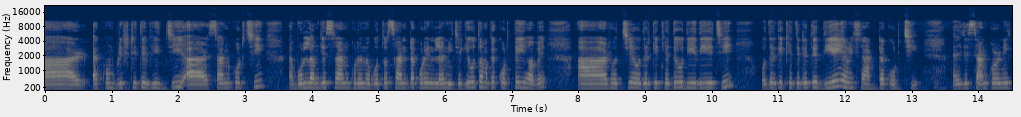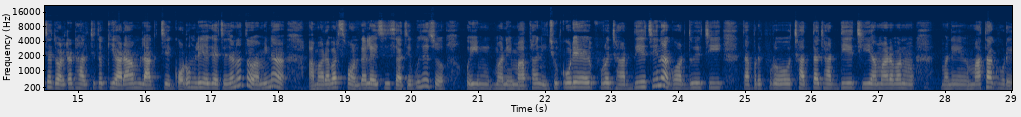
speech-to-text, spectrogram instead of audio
আর এখন বৃষ্টিতে ভিজছি আর স্নান করছি। বললাম যে স্নান করে নেব, তো স্নানটা করে নিলাম। নিচে গিয়েও তো আমাকে করতেই হবে। আর হচ্ছে ওদেরকে খেতেও দিয়ে দিয়েছি। ওদেরকে খেতে টেতে দিয়েই আমি স্নানটা করছি। এই যে স্নান করে নিচ্ছে, জলটা ঢালছি, তো কি আরাম লাগছে। গরম লেগে গেছে, জানো তো? আমি না, আমার আবার স্পন্ডালাইসিস আছে, বুঝেছ? ওই মানে মাথা নিচু করে পুরো ঝাঁট দিয়েছি না, ঘর ধুয়েছি, তারপরে পুরো ছাদটা ঝাঁট দিয়েছি, আমার আবার মানে মাথা ঘোরে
